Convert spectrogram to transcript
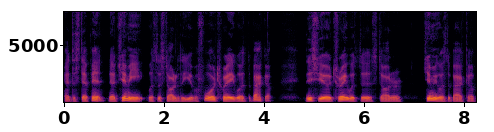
had to step in. Now, Jimmy was the starter the year before, Trey was the backup. This year, Trey was the starter, Jimmy was the backup,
